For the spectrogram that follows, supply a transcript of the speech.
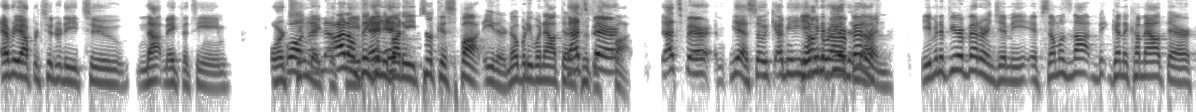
every opportunity to not make the team or Well, to make the I don't team. think And- and anybody took his spot either. Nobody went out there. That's and took fair. His spot. that's fair. Yeah. So, I mean, Even if you're a enough. veteran, even if you're a veteran, Jimmy, if someone's not going to come out there,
